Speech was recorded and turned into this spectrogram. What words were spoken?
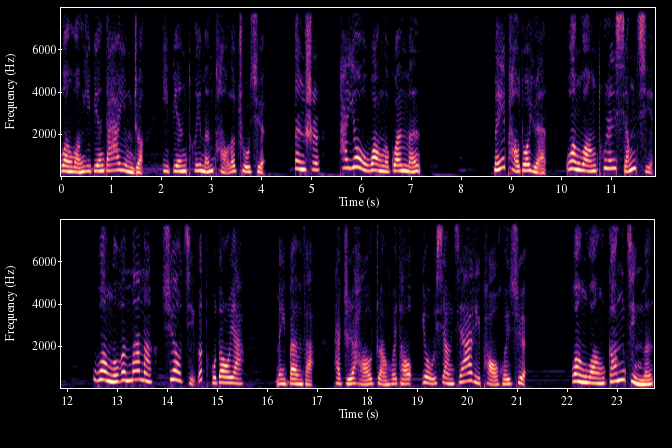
旺旺一边答应着。一边推门跑了出去，但是他又忘了关门。没跑多远，旺旺突然想起，忘了问妈妈需要几个土豆呀。没办法，他只好转回头，又向家里跑回去。旺旺刚进门，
